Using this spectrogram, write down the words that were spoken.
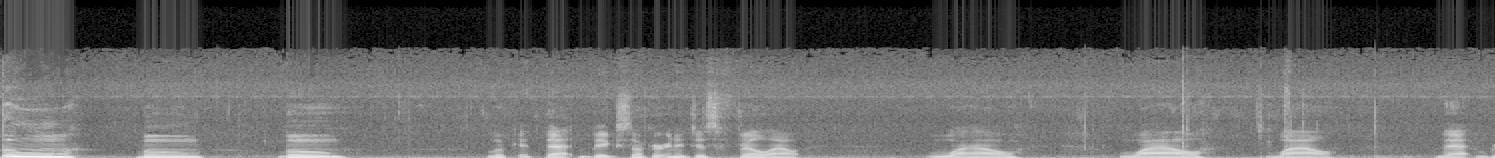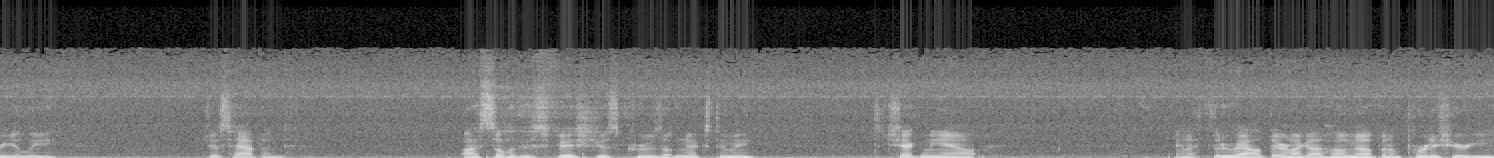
Boom, boom, boom. Look at that big sucker and it just fell out. Wow, wow, wow. That really just happened. I saw this fish just cruise up next to me to check me out. And I threw out there and I got hung up and I'm pretty sure he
